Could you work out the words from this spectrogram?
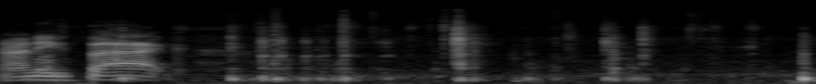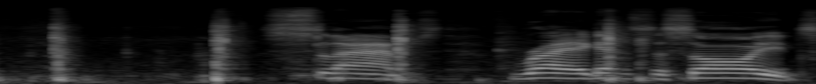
And he's back. Slams Rey against the sides.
